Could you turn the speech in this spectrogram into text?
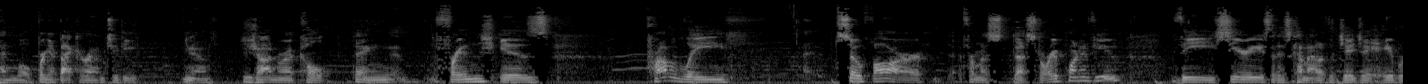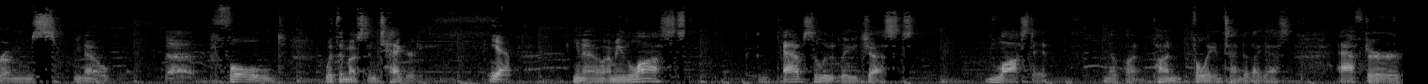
and we'll bring it back around to the, you know, genre cult thing. Fringe is probably so far, from a story point of view, the series that has come out of the J.J. Abrams, you know, uh, fold with the most integrity. yeah You know, I mean, Lost absolutely just lost it. No pun, pun fully intended, I guess. After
